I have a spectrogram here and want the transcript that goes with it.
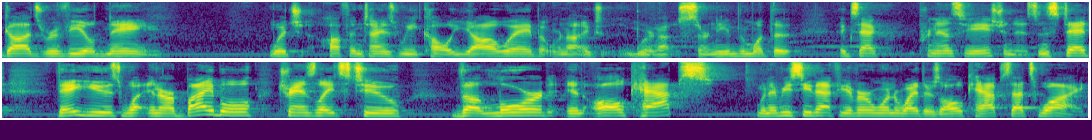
God's revealed name, which oftentimes we call Yahweh, but we're not, we're not certain even what the exact pronunciation is. Instead, they used what in our Bible translates to the Lord in all caps. Whenever you see that, if you ever wonder why there's all caps, that's why.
